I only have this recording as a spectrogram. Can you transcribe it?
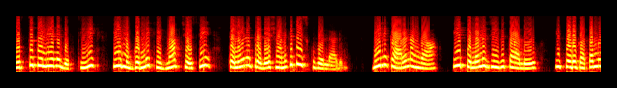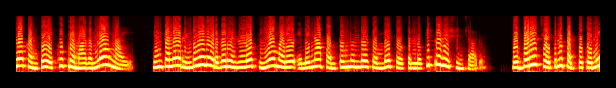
గుర్తు తెలియని వ్యక్తి ఈ ముగ్గురిని కిడ్నాప్ చేసి తెలియని ప్రదేశానికి తీసుకువెళ్ళాడు. దీని కారణంగా ఈ పిల్లల జీవితాలు ఇప్పుడు గతంలో కంటే ఎక్కువ ప్రమాదంలో ఉన్నాయి. ఇంతలో రెండు వేల ఇరవై రెండులో థియో మరియు ఎలెనా పంతొమ్మిది వందల తొంభై పోర్టల్లోకి ప్రవేశించారు. ఇద్దరు చేతులు పట్టుకొని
